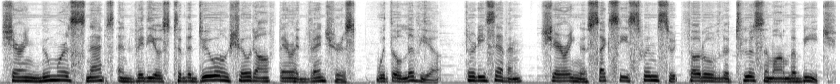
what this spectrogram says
Sharing numerous snaps and videos to the duo showed off their adventures, with Olivia, 37, sharing a sexy swimsuit photo of the twosome on the beach.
